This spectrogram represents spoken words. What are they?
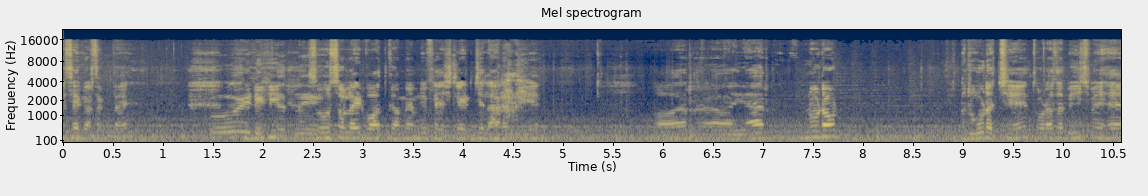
ऐसे कर सकता है। कोई दिक्कत नहीं। सोर्स ऑफ़ लाइट बहुत कम है हमने फ्लैश लाइट जला रखी है। और यार नो डाउट रोड अच्छे हैं थोड़ा सा बीच में है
